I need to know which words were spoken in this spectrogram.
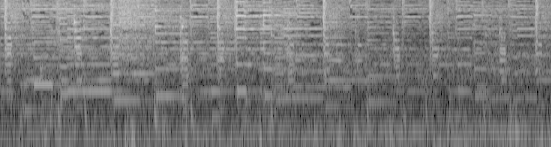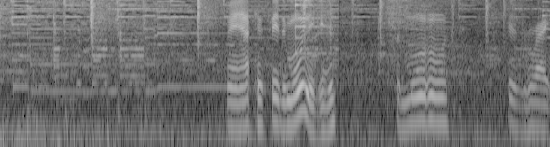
you. Man, I can see the moon again. The moon is right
